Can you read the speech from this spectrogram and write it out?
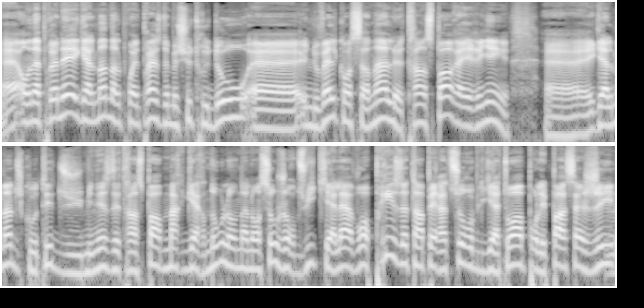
On apprenait également dans le point de presse de M. Trudeau une nouvelle concernant le transport aérien. Également du côté du ministre des Transports, Marc Garneau, là, on annonçait aujourd'hui qu'il allait avoir prise de température obligatoire pour les passagers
